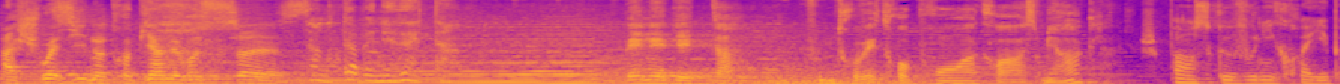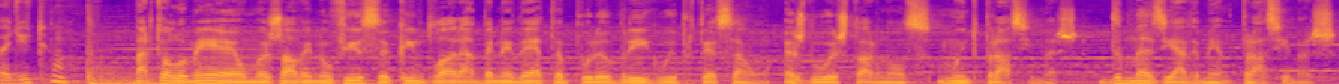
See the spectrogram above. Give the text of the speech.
a choisi notre bienheureuse sœur. Santa Benedetta. Benedetta. Vous me trouvez trop prompt à croire à ce miracle? Pense que vous n'y croyez pas du tout. Bartolomé é uma jovem noviça que implora a Benedetta por abrigo e proteção. As duas tornam-se muito próximas, demasiadamente próximas.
